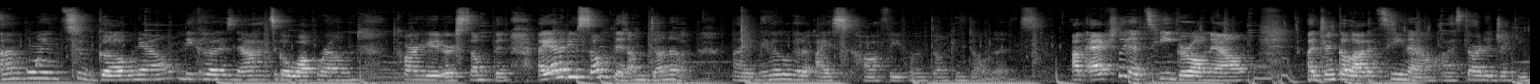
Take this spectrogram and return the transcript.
I'm going to go now because now I have to go walk around Target or something. I gotta do something. I'm done up. Like maybe I'll go get an iced coffee from Dunkin' Donuts. I'm actually a tea girl now. I drink a lot of tea now. I started drinking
